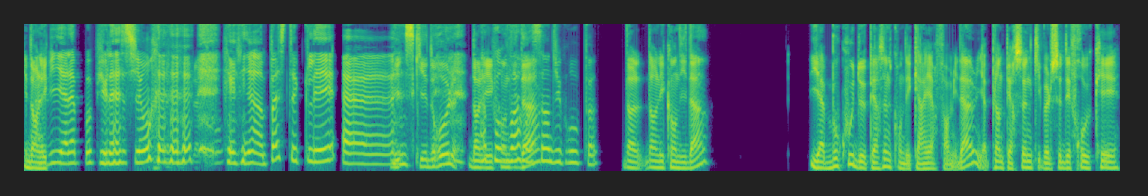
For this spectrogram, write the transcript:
Et dans les vie à la population, il y a un poste clé. Euh... ce qui est drôle dans les candidats, au sein du groupe. Dans, dans les candidats, il y a beaucoup de personnes qui ont des carrières formidables. Il y a plein de personnes qui veulent se défroquer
